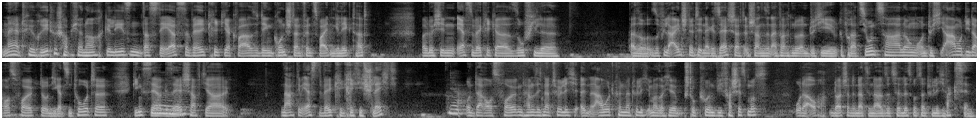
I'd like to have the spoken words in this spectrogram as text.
Naja, theoretisch habe ich ja nachgelesen, dass der Erste Weltkrieg ja quasi den Grundstein für den Zweiten gelegt hat. Weil durch den Ersten Weltkrieg ja so viele, also so viele Einschnitte in der Gesellschaft entstanden sind, einfach nur durch die Reparationszahlung und durch die Armut, die daraus folgte und die ganzen Tote, ging es der Gesellschaft ja nach dem Ersten Weltkrieg richtig schlecht. Ja. Und daraus folgend haben sich natürlich, in Armut können natürlich immer solche Strukturen wie Faschismus oder auch Deutschland der Nationalsozialismus natürlich wachsen.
